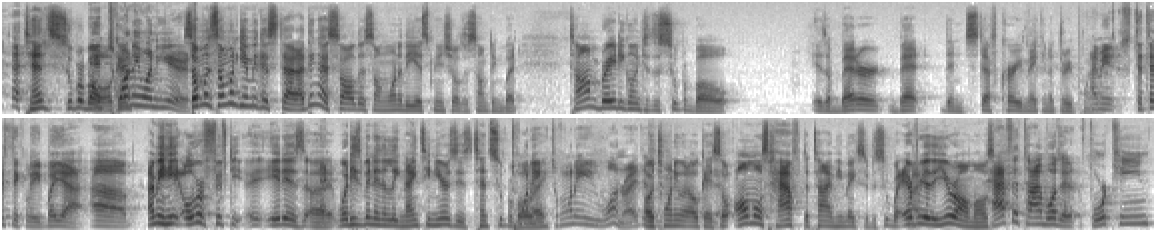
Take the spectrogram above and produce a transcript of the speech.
tenth Super Bowl. in okay? 21 years. Someone someone gave me this stat. I think I saw this on one of the ESPN shows or something. But Tom Brady going to the Super Bowl is a better bet than Steph Curry making a three pointer. I mean, statistically, but yeah, uh, I mean, he over fifty. It is uh, what he's been in the league nineteen years. Is tenth Super Bowl, 20, right? 21, right? Oh, This is- 21. Okay, so almost half the time he makes it to Super Bowl. Every Right. other year, almost. Half the time was it 14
